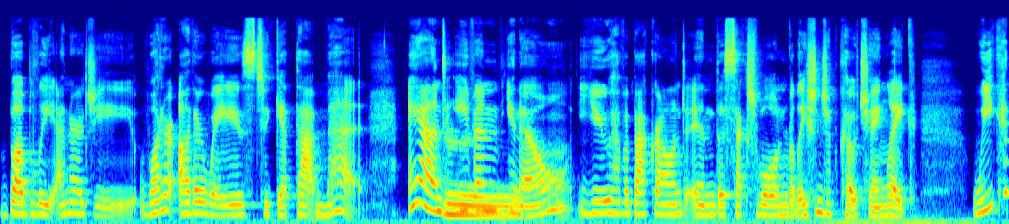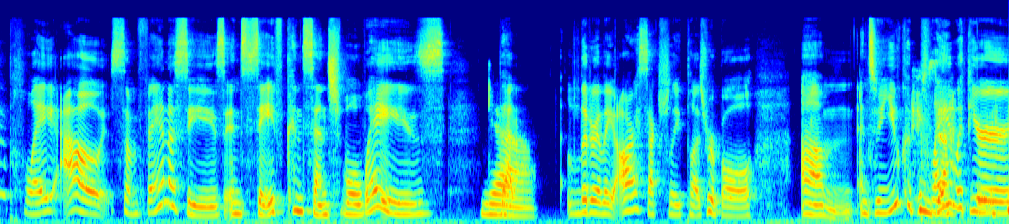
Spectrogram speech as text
bubbly energy what are other ways to get that met and mm. even you mm. know you have a background in the sexual and relationship coaching like we can play out some fantasies in safe consensual ways yeah. that literally are sexually pleasurable um, and so you could play exactly. with your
